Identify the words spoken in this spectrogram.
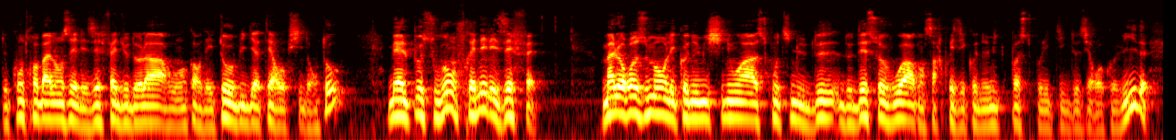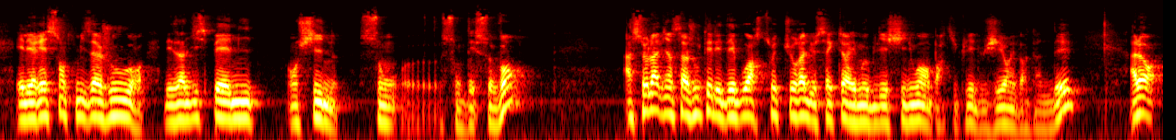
de contrebalancer les effets du dollar ou encore des taux obligataires occidentaux, mais elle peut souvent freiner les effets. Malheureusement, l'économie chinoise continue de, décevoir dans sa reprise économique post-politique de zéro Covid, et les récentes mises à jour des indices PMI en Chine sont, euh, sont décevants. À cela vient s'ajouter les déboires structurels du secteur immobilier chinois, en particulier du géant Evergrande. Alors,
